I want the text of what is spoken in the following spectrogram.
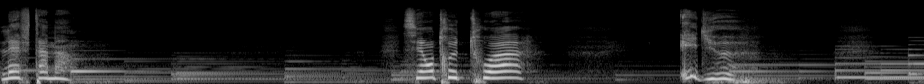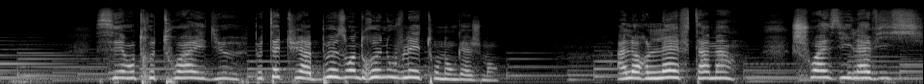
Lève ta main. C'est entre toi et Dieu. C'est entre toi et Dieu. Peut-être tu as besoin de renouveler ton engagement. Alors lève ta main, choisis la vie.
